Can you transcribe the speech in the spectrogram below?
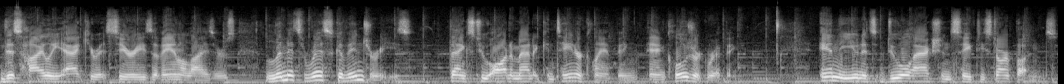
This highly accurate series of analyzers limits risk of injuries thanks to automatic container clamping and closure gripping, and the unit's dual action safety start buttons.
